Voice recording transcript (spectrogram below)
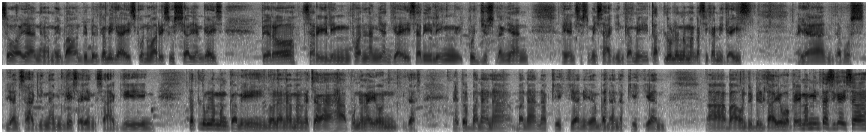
So ayan, ah, may baon reveal kami guys. Kunwari, social yan guys. Pero sariling kwan lang yan guys. Sariling produce lang yan. Ayan, sus, may saging kami. Tatlo lang naman kasi kami guys. Ayan, tapos yan saging namin guys. Ayan, saging. Tatlong naman kami. Wala naman at saka hapon na ngayon. Ito, banana, banana cake yan. Ayan, banana cake yan. Ah, baon reveal tayo. Huwag kayo mamintas guys ha.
